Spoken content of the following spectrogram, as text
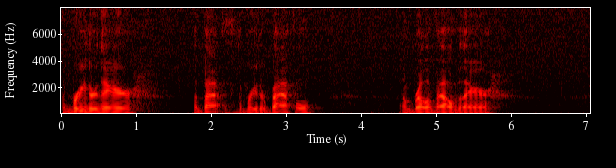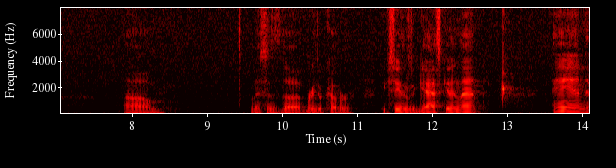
the breather there, the, ba the breather baffle, umbrella valve there. Um, this is the breather cover. You can see there's a gasket in that. And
